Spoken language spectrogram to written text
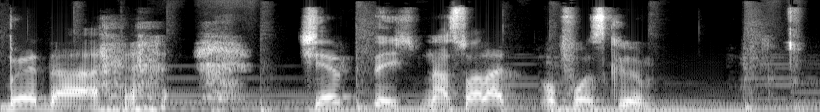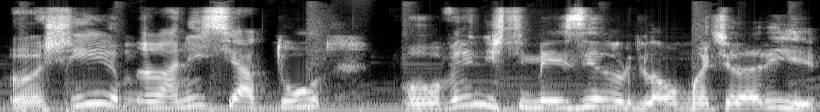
Bă, da. Cert, deci nasoala a fost că Uh, și uh, Anisia, tu uh, au venit niște mezeluri de la o măcelărie,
